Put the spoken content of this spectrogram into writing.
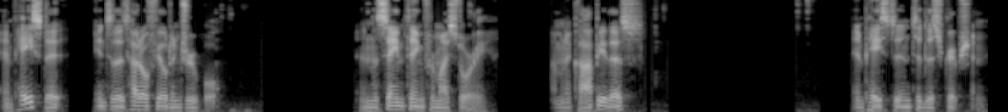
and paste it into the title field in Drupal. And the same thing for my story. I'm going to copy this and paste it into description.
